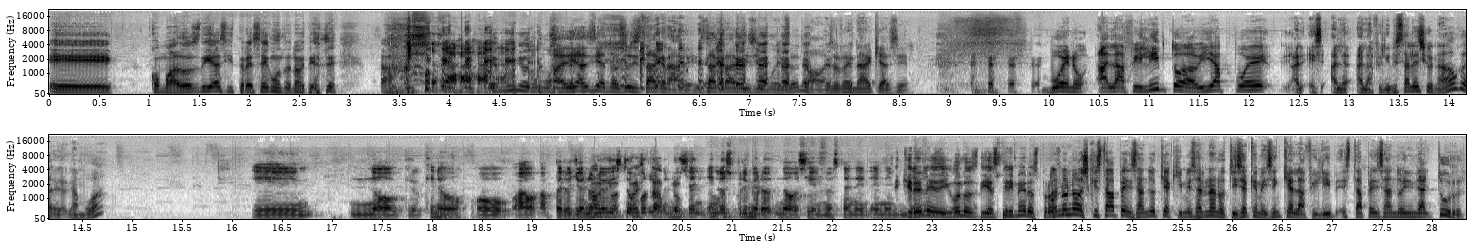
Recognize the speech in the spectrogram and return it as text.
Eh, como a dos días y tres segundos, ¿no? Como a días, días, no, eso sí está grave, está gravísimo eso. No, eso no hay nada que hacer. Bueno, a la Filip todavía puede. ¿A la, a la Filip está lesionado, Gamboa? Eh, no, creo que no. O, ah, ah, pero yo no, No, lo he visto no por está, lo menos en, en los primeros. No, sí, él no está en, en el. Si quiere le digo los 10 primeros, profe. No, no, no, es que estaba pensando que aquí me sale una noticia que me dicen que a la Filip está pensando en ir al Tour.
